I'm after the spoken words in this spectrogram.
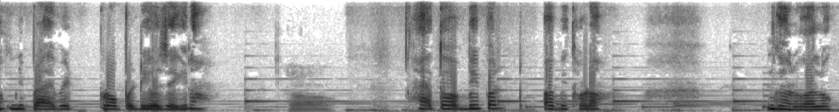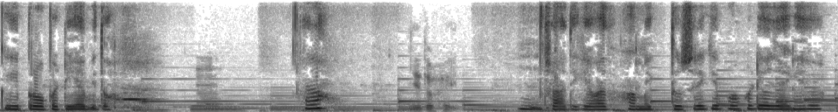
अपनी प्राइवेट प्रॉपर्टी हो जाएगी ना। हाँ। है तो अभी पर अभी थोड़ा घर वालों की प्रॉपर्टी है अभी तो। हम्म, है ना? ये तो है ही। हम्म, शादी के बाद हम एक दूसरे की प्रॉपर्टी हो जाएँगे फिर।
